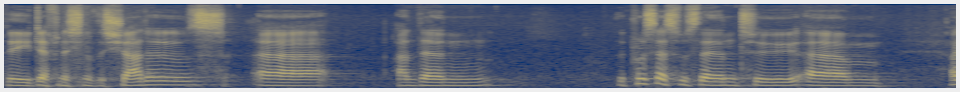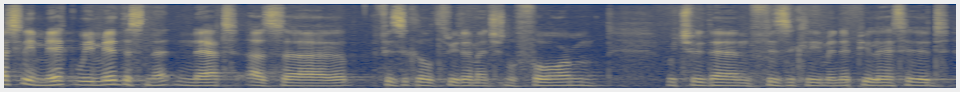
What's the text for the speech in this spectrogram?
the definition of the shadows, uh, and then the process was then to um, actually make, we made this net, net as a physical three-dimensional form, which we then physically manipulated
